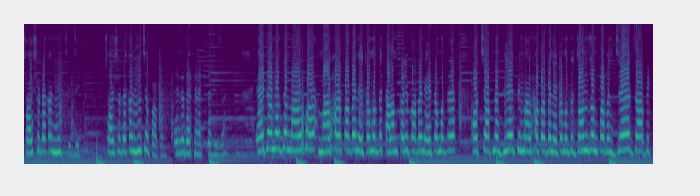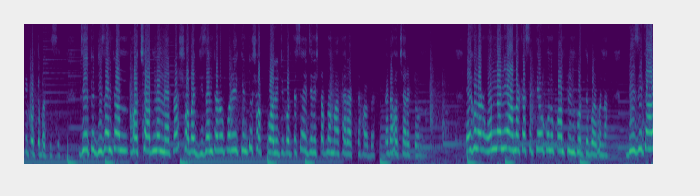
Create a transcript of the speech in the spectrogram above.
ছয়শো টাকার নিচে, জি, ছয়শো টাকার নিচে পাবেন। এই যে দেখেন একটা ডিজাইন এইটার মধ্যে মালহার মালহার পাবেন এটার মধ্যে কালামকারি পাবেন এটার মধ্যে হচ্ছে আপনার ভিআইপি মালহা পাবেন এটার মধ্যে জমজম পাবেন, যে যা বিক্রি করতে পারতেছে। যেহেতু ডিজাইনটা হচ্ছে আপনার ম্যাটার সবাই ডিজাইনটার উপরেই কিন্তু সব কোয়ালিটি করতেছে, এই জিনিসটা আপনার মাথায় রাখতে হবে। এটা হচ্ছে আরেকটা অন্য। এগুলোর অন্য নিয়ে আমার কাছে কেউ কোনো কমপ্লেন করতে পারবে না। ডিজিটাল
